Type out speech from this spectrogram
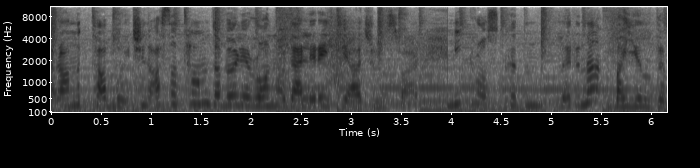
karanlık tablo için aslında tam da böyle rol modellere ihtiyacımız var. Migros kadınlarına bayıldım.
